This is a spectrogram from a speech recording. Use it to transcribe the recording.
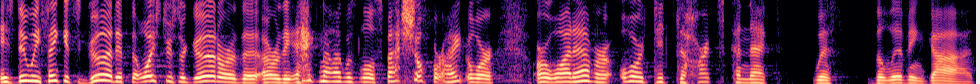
is do we think it's good if the oysters are good or the, or the eggnog was a little special, right? Or, or whatever. Or did the hearts connect with the living God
